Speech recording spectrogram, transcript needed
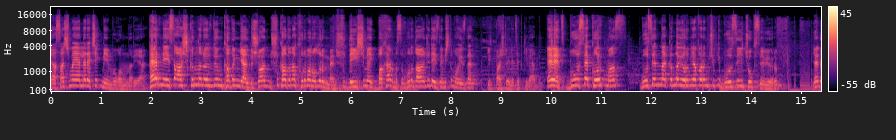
Ya saçma yerlere çekmeyin bu konuları ya. Her neyse aşkından öldüğüm kadın geldi. Şu an şu kadına kurban olurum ben. Şu değişime bakar mısın? Bunu daha önce de izlemiştim o yüzden ilk başta öyle tepki verdim. Evet Buse Korkmaz. Buse'nin hakkında yorum yaparım çünkü Buse'yi çok seviyorum. Yani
